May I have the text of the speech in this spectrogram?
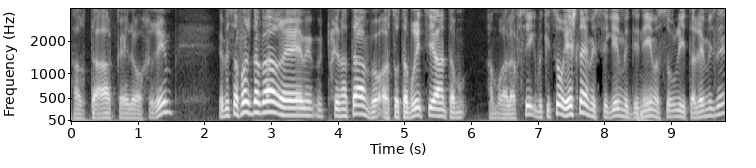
הרתעה כאלה או אחרים, ובסופו של דבר אה, מבחינתם, וארה"ב ציינת, אמרה להפסיק. בקיצור, יש להם הישגים מדיניים, אסור להתעלם מזה.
